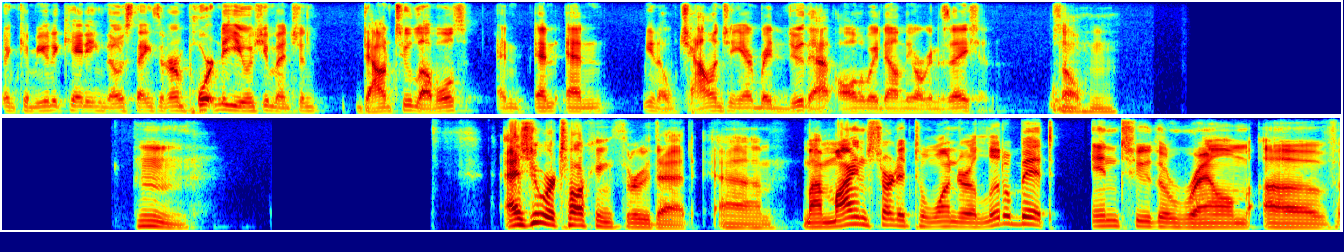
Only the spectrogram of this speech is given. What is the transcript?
and communicating those things that are important to you, as you mentioned, down two levels and and and you know challenging everybody to do that all the way down the organization. So. Mm-hmm. Hmm. As you were talking through that, um, my mind started to wander a little bit into the realm of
